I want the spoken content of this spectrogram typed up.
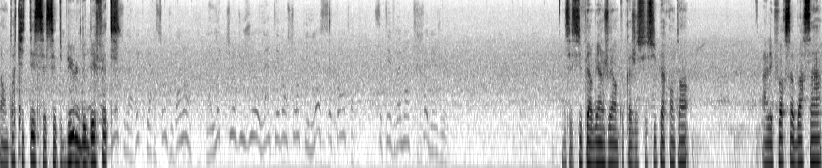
Là, on doit quitter ce- cette bulle de défaite. C'est super bien joué en tout cas, je suis super content. Allez, force à Barça.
